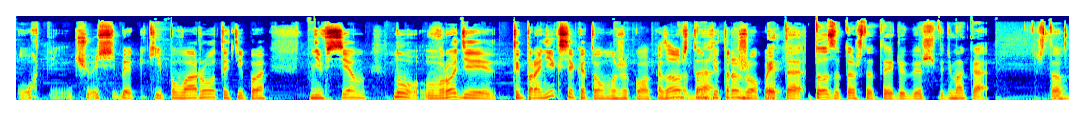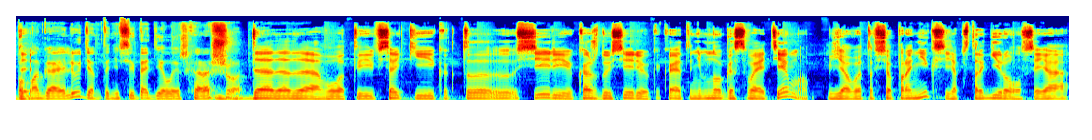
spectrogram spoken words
ух ты, ничего себе, какие повороты, типа, не всем, ну, вроде ты проникся к этому мужику, оказалось, Ну что он да. хитрожопый. Это то за то, что ты любишь Ведьмака. Что, Да. помогая людям, ты не всегда делаешь хорошо. Да-да-да, вот, и всякие как-то э, серии, каждую серию какая-то немного своя тема, я в это все проникся, я абстрагировался, я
